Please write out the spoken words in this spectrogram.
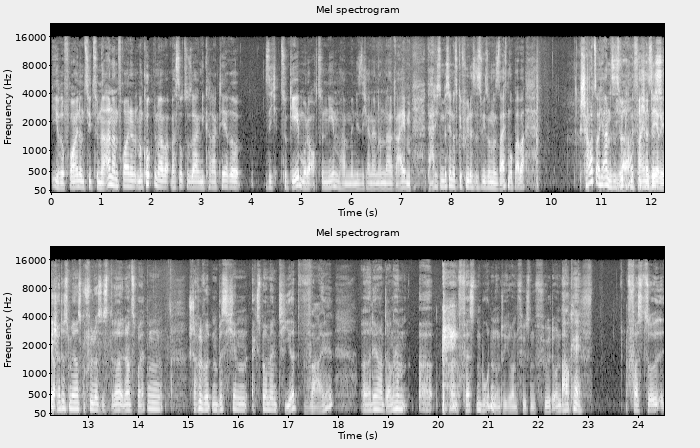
ihre Freundin zieht zu einer anderen Freundin und man guckt immer, was sozusagen die Charaktere sich zu geben oder auch zu nehmen haben, wenn die sich aneinander reiben. Da hatte ich so ein bisschen das Gefühl, das ist wie so eine Seifenoper, aber schaut es euch an, es ist wirklich eine feine ich Serie. Es, ich hatte es mir das Gefühl, das ist äh, in der zweiten Staffel wird ein bisschen experimentiert, weil äh, Lena Dunham äh, festen Boden unter ihren Füßen fühlt und Ah, okay. fast so äh,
